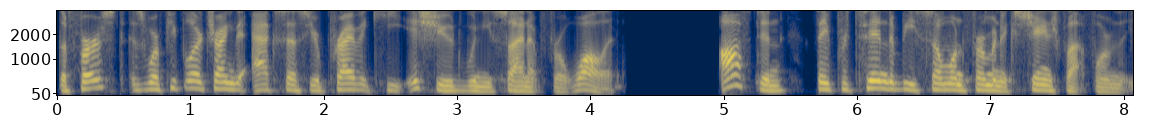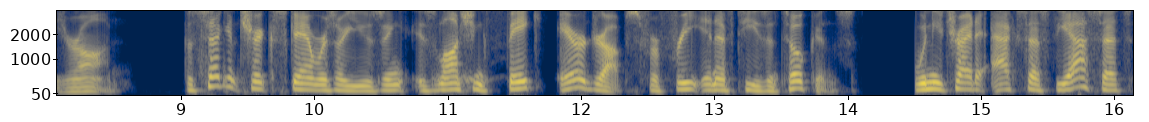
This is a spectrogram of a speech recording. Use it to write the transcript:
The first is where people are trying to access your private key issued when you sign up for a wallet. Often, they pretend to be someone from an exchange platform that you're on. The second trick scammers are using is launching fake airdrops for free NFTs and tokens. When you try to access the assets,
